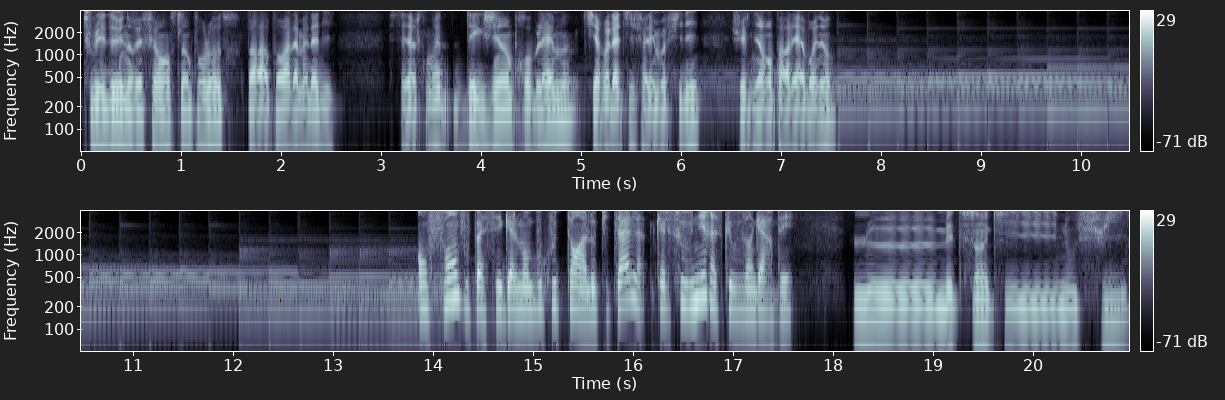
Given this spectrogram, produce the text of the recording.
tous les deux une référence l'un pour l'autre par rapport à la maladie. C'est-à-dire que moi, dès que j'ai un problème qui est relatif à l'hémophilie, je vais venir en parler à Bruno. Enfant, vous passez également beaucoup de temps à l'hôpital. Quel souvenir est-ce que vous en gardez? Le médecin qui nous suit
